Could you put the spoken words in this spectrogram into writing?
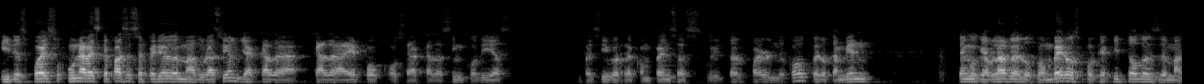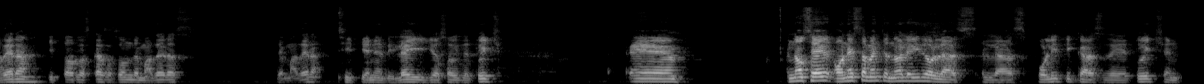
Y después, una vez que pase ese periodo de maduración, ya cada, cada época, o sea, cada cinco días, recibes recompensas. Gritar Fire in the Hole, pero también tengo que hablarle a los bomberos porque aquí todo es de madera. Aquí todas las casas son de maderas. De madera. Si tiene delay, yo soy de Twitch. Eh, no sé, honestamente no he leído las, las políticas de Twitch en,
